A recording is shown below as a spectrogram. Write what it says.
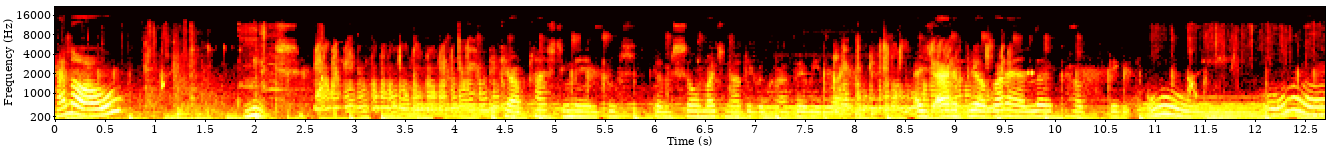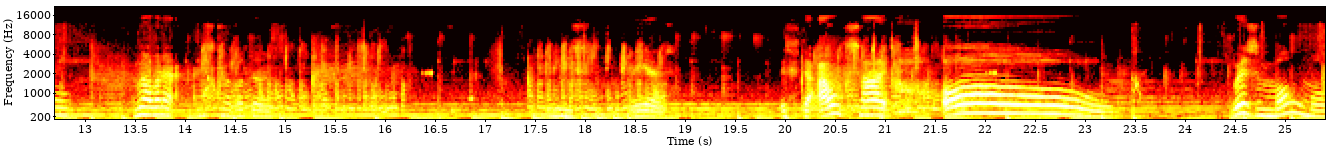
Hello? meat. Care of plastic meat improves them so much now they require very light. I just add a bit of butter and look how big it Ooh. Ooh. Well, I wanna ask about the these. Yes. It's the outside. Oh! Where's Momo?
